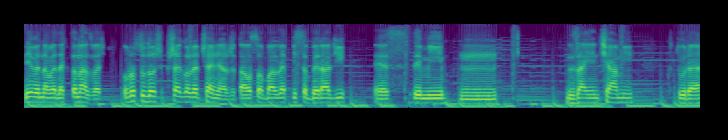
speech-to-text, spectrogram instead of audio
Nie wiem nawet jak to nazwać. Po prostu do szybszego leczenia, że ta osoba lepiej sobie radzi e, z tymi mm, zajęciami, które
